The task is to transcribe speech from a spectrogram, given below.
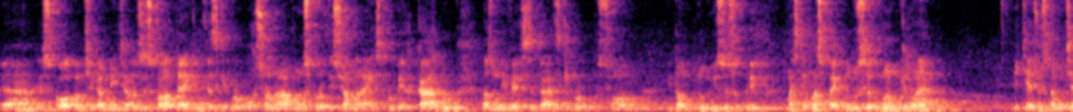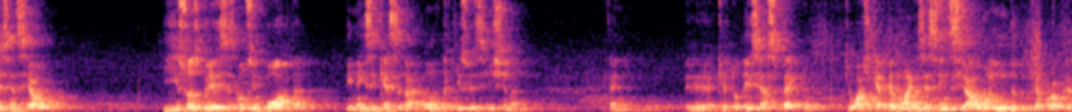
é, escola, antigamente eram as escolas técnicas que proporcionavam os profissionais para o mercado, as universidades que proporcionam, então tudo isso é suprido. Mas tem um aspecto do ser humano que não é, e que é justamente essencial. E isso às vezes não se importa e nem sequer se dá conta que isso existe, né? Entende? É, que é todo esse aspecto que eu acho que é até mais essencial ainda do que a própria.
